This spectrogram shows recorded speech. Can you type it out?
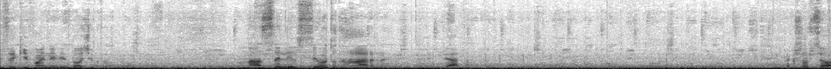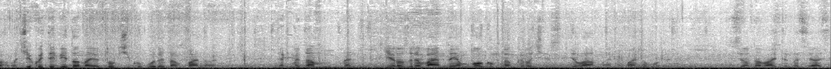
Ось який файний відочок тут. У нас в селі все тут гарне. Ребята. Так що все, очікуйте відео на ютубчику, буде там файно. Як ми там такі розриваємо, даємо боком, там коротше всі діла, файно буде. Все, давайте на зв'язі.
